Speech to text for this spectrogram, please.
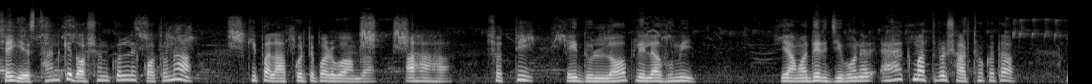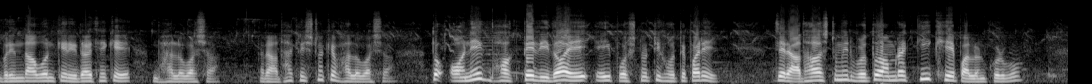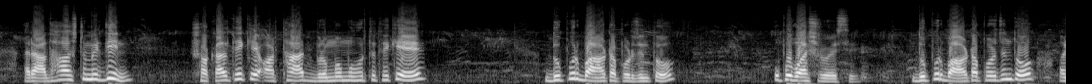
সেই স্থানকে দর্শন করলে কত না কৃপা লাভ করতে পারব আমরা আহা হা সত্যি এই দুর্লভ লীলাভূমি এ আমাদের জীবনের একমাত্র সার্থকতা, বৃন্দাবনকে হৃদয় থেকে ভালোবাসা, রাধাকৃষ্ণকে ভালোবাসা তো অনেক ভক্তের হৃদয়ে এই প্রশ্নটি হতে পারে যে রাধা অষ্টমীর ব্রত আমরা কি খেয়ে পালন করব। রাধা অষ্টমীর দিন সকাল থেকে অর্থাৎ ব্রহ্ম মুহূর্ত থেকে দুপুর বারোটা পর্যন্ত উপবাস রয়েছে। দুপুর বারোটা পর্যন্ত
